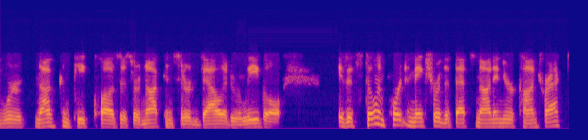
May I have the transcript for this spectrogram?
where non-compete clauses are not considered valid or legal, is it still important to make sure that that's not in your contract?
